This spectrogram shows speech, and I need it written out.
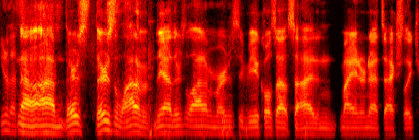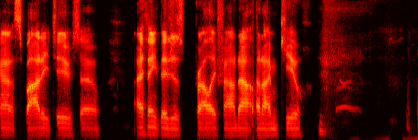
You know that's No, um, there's there's a lot of yeah, there's a lot of emergency vehicles outside, and my internet's actually kind of spotty too. So I think they just probably found out that I'm Q.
